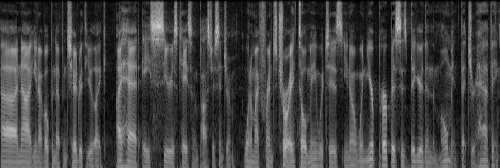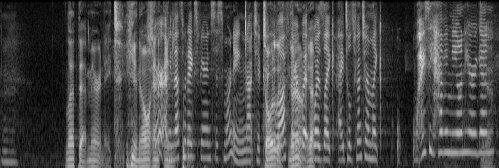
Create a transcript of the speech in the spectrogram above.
uh, now you know I've opened up and shared with you. Like I had a serious case of imposter syndrome. One of my friends, Troy, told me, which is you know when your purpose is bigger than the moment that you're having. Let that marinate, you know. Sure. and, I mean, that's what I experienced this morning. Not to cut Totally. you off No, there, no, but yeah. was like I told Spencer, I'm like, why is he having me on here again? Yeah.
